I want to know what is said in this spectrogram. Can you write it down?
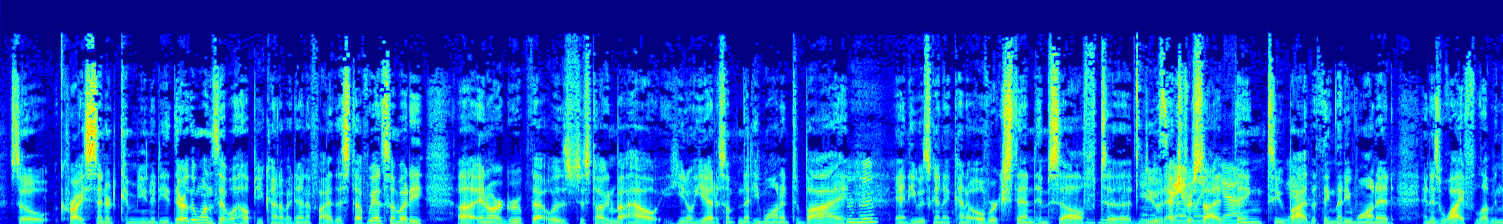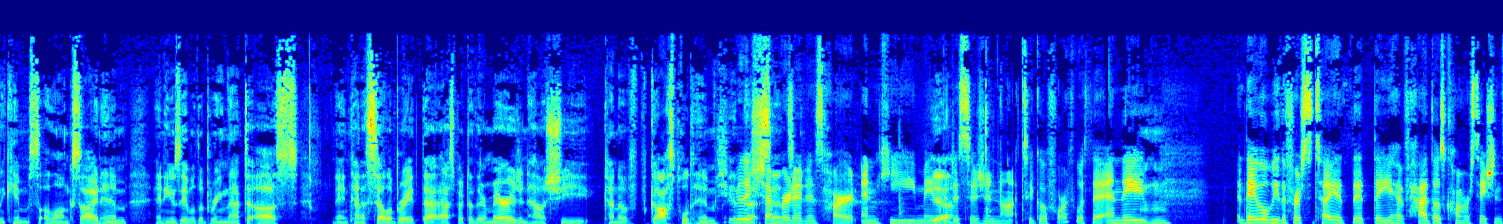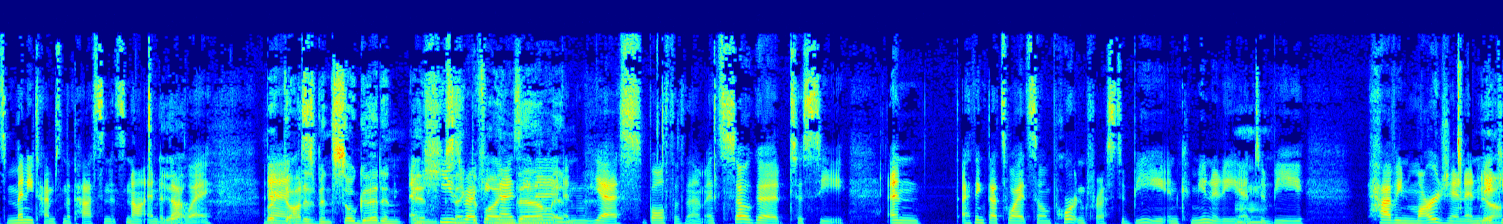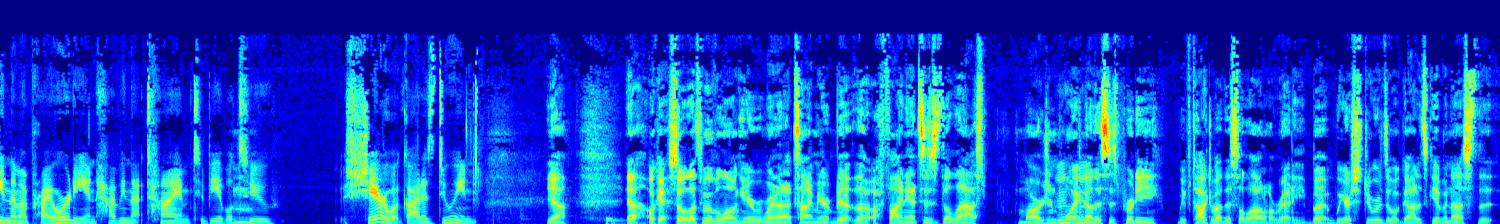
So Christ centered community. They're the ones that will help you kind of identify this stuff. We had somebody uh, in our group that was just talking about how you know he had something that he wanted to buy, and he was going to kind of overextend himself to do Mm-hmm. his an extra family, side yeah. thing to Yeah. buy the thing that he wanted. And his wife lovingly came alongside him, Mm-hmm. and he was able to bring that to us. And kind of celebrate that aspect of their marriage and how she kind of gospeled him. She in really that sense. shepherded his heart, and he made Yeah. the decision not to go forth with it. And they Mm-hmm. they will be the first to tell you that they have had those conversations many times in the past, and it's not ended Yeah. that way. But And- God has been so good in, and in he's sanctifying recognizing them. it and, and, yes both of them it's so good to see and i think that's why it's so important for us to be in community and to be having margin and Mm-hmm. Yeah. Mm. making them a priority and having that time to be able to share what god is doing yeah, yeah. Okay, so let's move along here. We're running out of time here. Uh, Finance is the last margin point. Mm-hmm. Now, this is pretty. We've talked about this a lot already, but we are stewards of what God has given us. The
